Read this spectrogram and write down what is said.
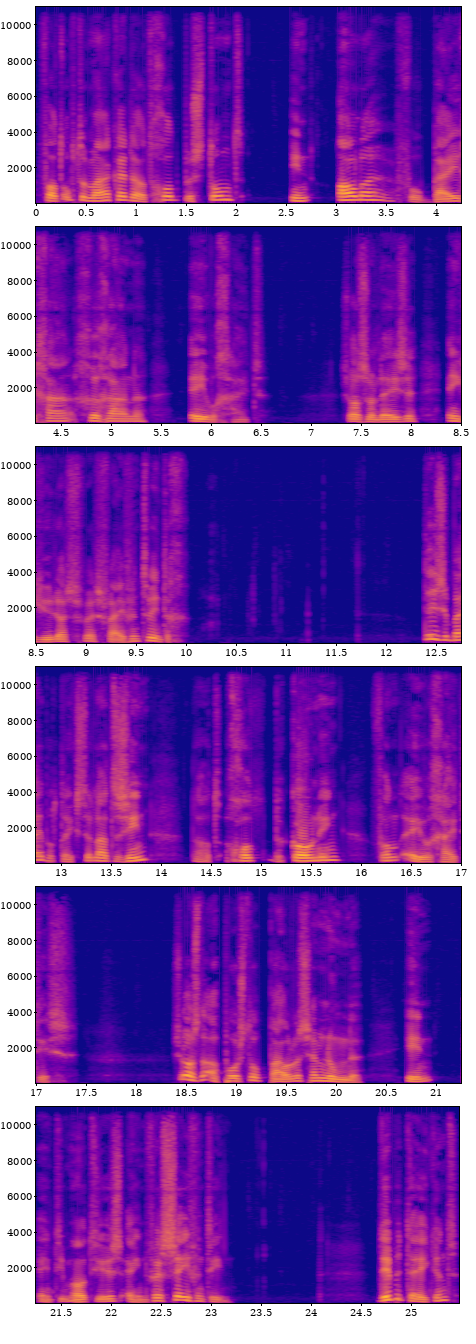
valt op te maken dat God bestond in alle voorbijgegane eeuwigheid. Zoals we lezen in Judas vers 25. Deze Bijbelteksten laten zien dat God de koning van eeuwigheid is. Zoals de apostel Paulus hem noemde in 1 Timotheus 1 vers 17. Dit betekent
